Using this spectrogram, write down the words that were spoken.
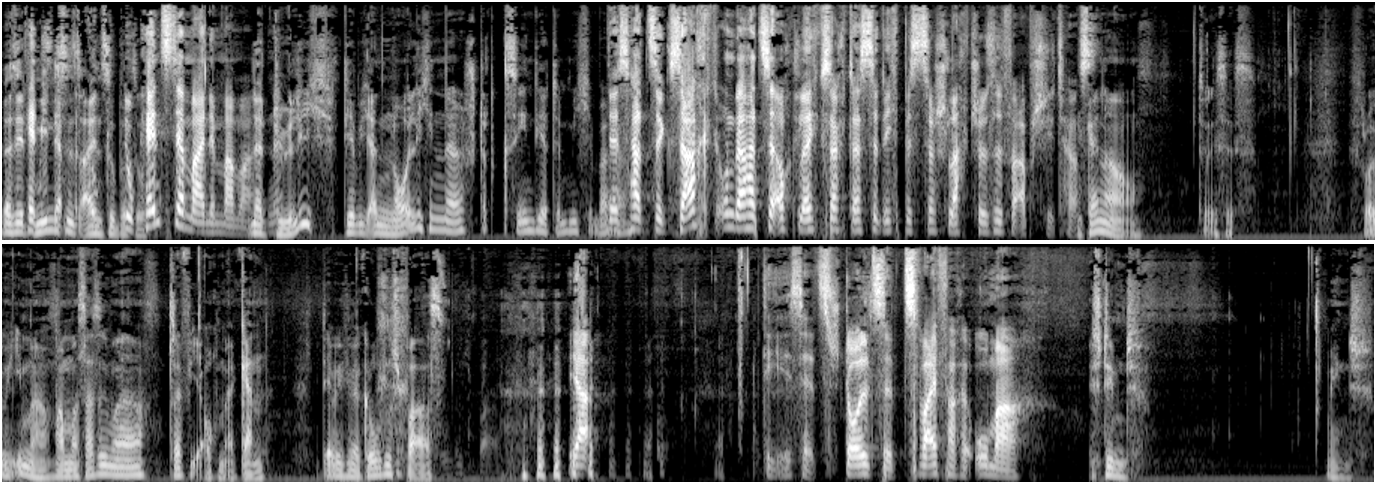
Das ist jetzt mindestens ja, ein du, super Du Sohn. kennst ja meine Mama. Ne? Natürlich, die habe ich neulich in der Stadt gesehen, die hatte mich aber... Das hat sie gesagt und da hat sie auch gleich gesagt, dass du dich bis zur Schlachtschüssel verabschiedet hast. Genau, so ist es. Ich freue mich immer. Mama Sasse immer treffe ich auch immer gern. Der habe ich mir großen Spaß. Ja. Die ist jetzt stolze, zweifache Oma. Stimmt. Mensch.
